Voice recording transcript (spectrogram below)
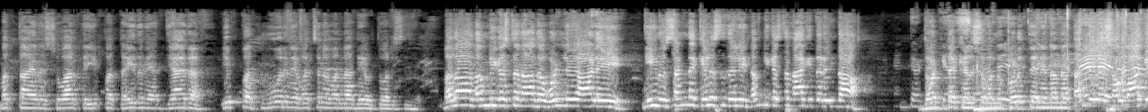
ಮತ್ತಾಯನ ಸುವಾರ್ತೆ ಇಪ್ಪತ್ತೈದನೇ ಅಧ್ಯಾಯದ ಇಪ್ಪತ್ ಮೂರನೇ ವಚನವನ್ನ ದೇವರು ತೋರಿಸಿದೆ ಬಲ ನಂಬಿಗಸ್ತನಾದ ಒಳ್ಳೆ ಆಳೆ ನೀನು ಸಣ್ಣ ಕೆಲಸದಲ್ಲಿ ನಂಬಿಗಸ್ತನಾಗಿದ್ದರಿಂದ ದೊಡ್ಡ ಕೆಲಸವನ್ನು ಕೊಡುತ್ತೇನೆ ನನ್ನ ತಂದೆಯ ಸೌಭಾಗ್ಯ.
